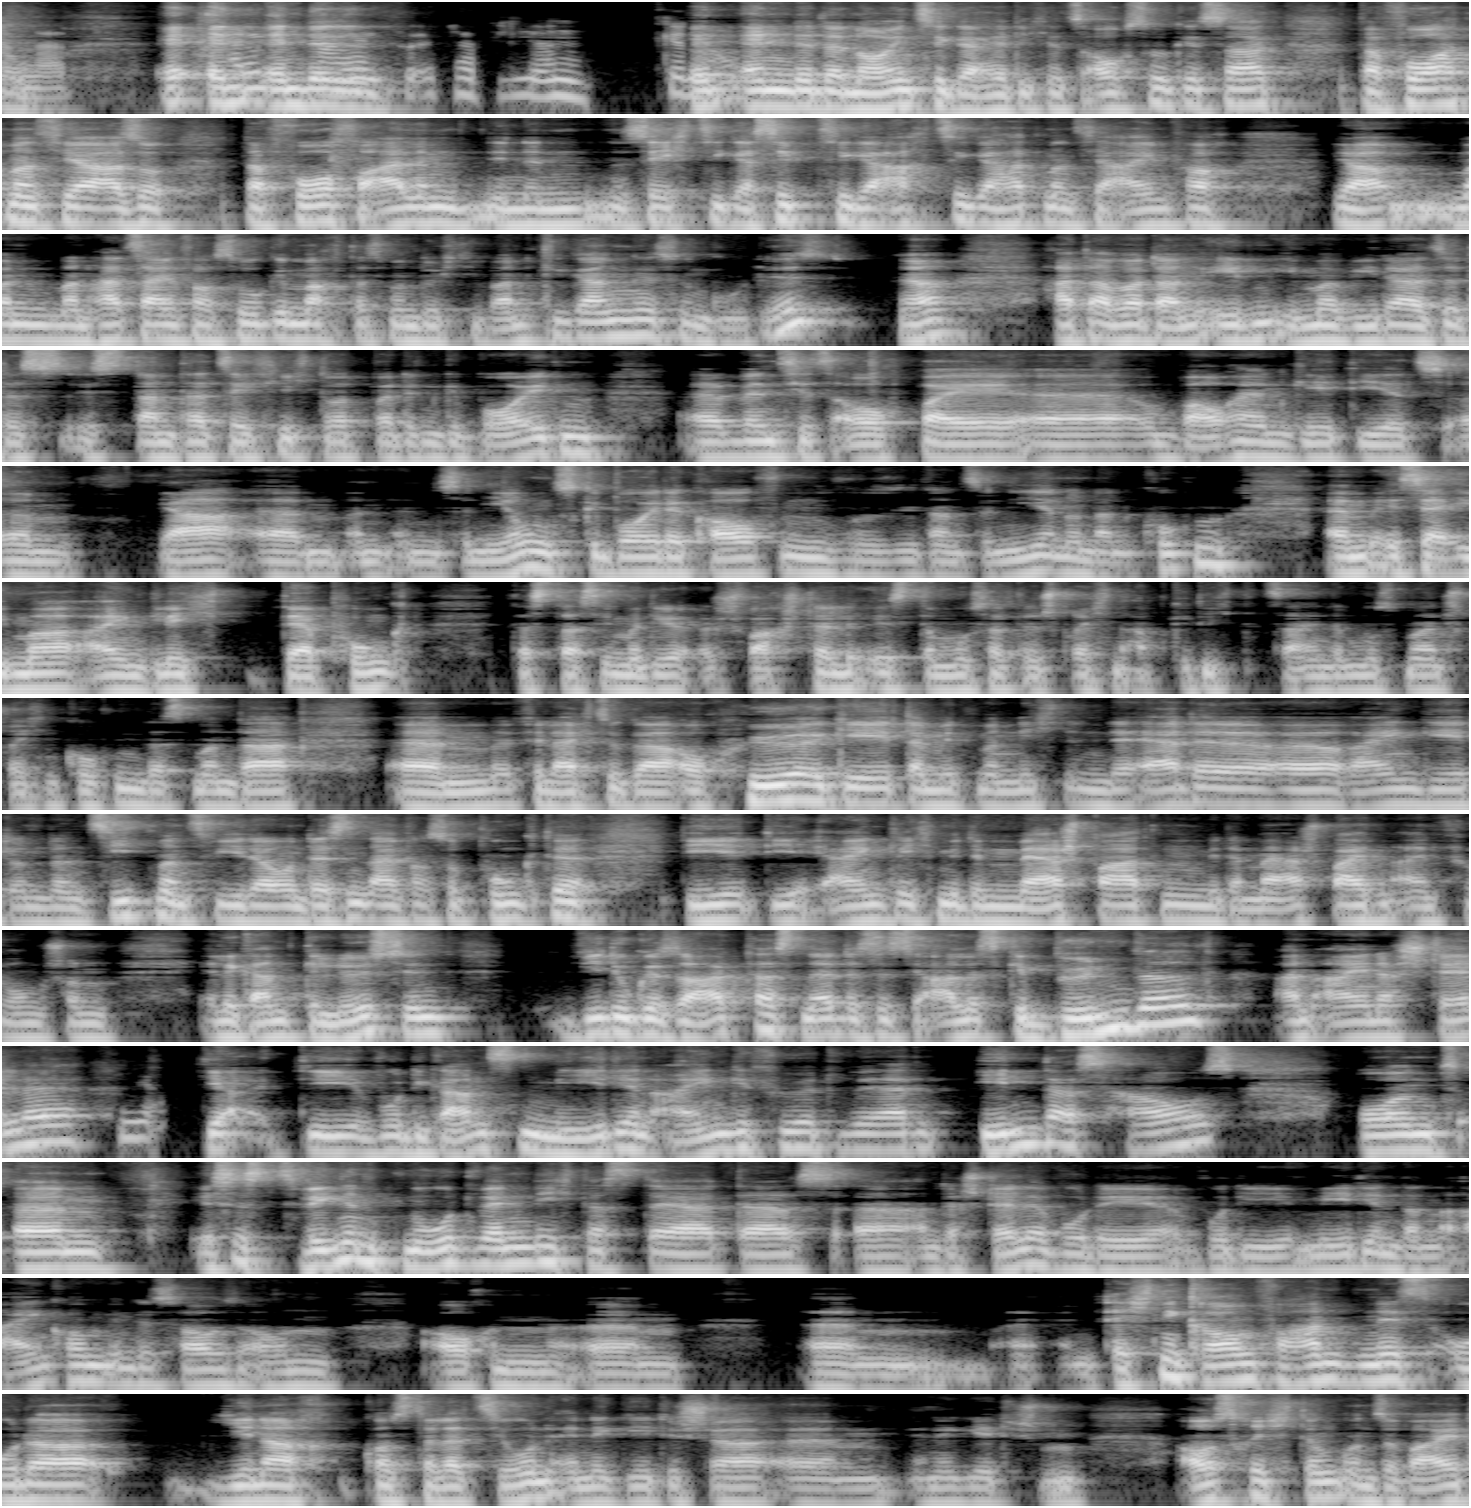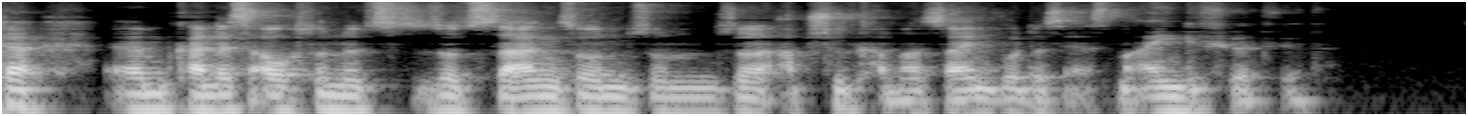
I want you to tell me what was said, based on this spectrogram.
Ende, zu etablieren. Genau. Ende der 90er hätte ich jetzt auch so gesagt. Davor hat man es ja, also davor vor allem in den 60er, 70er, 80er hat man es ja einfach ja, man, man hat es einfach so gemacht, dass man durch die Wand gegangen ist und gut ist. Ja, hat aber dann eben immer wieder, also das ist dann tatsächlich dort bei den Gebäuden, äh, wenn es jetzt auch bei äh, um Bauherren geht, die jetzt ähm, ja ähm, ein, ein Sanierungsgebäude kaufen, wo sie dann sanieren und dann gucken, ähm, ist ja immer eigentlich der Punkt, dass das immer die Schwachstelle ist. Da muss halt entsprechend abgedichtet sein. Da muss man entsprechend gucken, dass man da ähm, vielleicht sogar auch höher geht, damit man nicht in der Erde äh, reingeht und dann sieht man es wieder. Und das sind einfach so Punkte, die, die eigentlich mit dem Mehrsparten, mit der Mehrsparteneinführung schon elegant gelöst sind wie du gesagt hast, ne, das ist ja alles gebündelt an einer Stelle, ja. die, die, wo die ganzen Medien eingeführt werden in das Haus. Und ähm, ist es zwingend notwendig, dass der, dass äh, an der Stelle, wo die, wo die Medien dann reinkommen in das Haus, auch ein, auch ein, ähm, ähm, ein Technikraum vorhanden ist oder je nach Konstellation energetischer, ähm, energetischen Ausrichtung und so weiter, ähm, kann das auch so eine, sozusagen so, ein, so, ein, so eine Abschulkammer sein, wo das erstmal eingeführt wird.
